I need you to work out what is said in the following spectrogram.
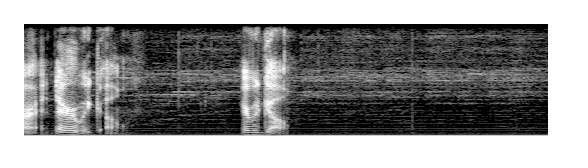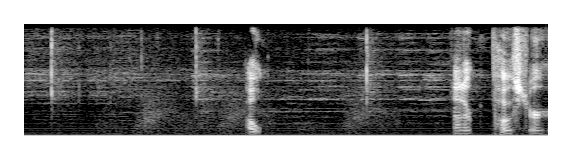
Alright, there we go. Here we go. Oh. Another poster.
